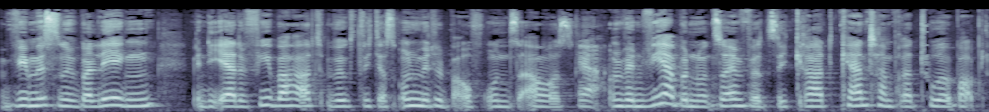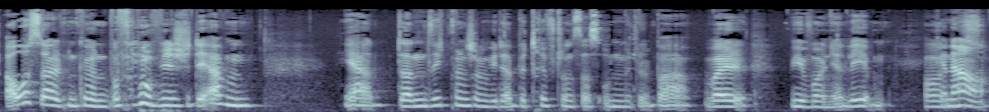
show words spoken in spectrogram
wir müssen überlegen, wenn die Erde Fieber hat, wirkt sich das unmittelbar auf uns aus. Ja. Und wenn wir aber nur 42 Grad Kerntemperatur überhaupt aushalten können, bevor wir sterben, ja, dann sieht man schon wieder, betrifft uns das unmittelbar, weil wir wollen ja leben. Und Genau.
